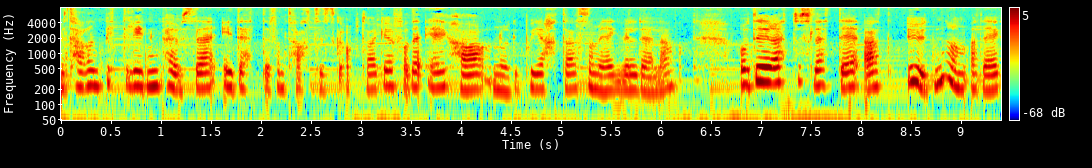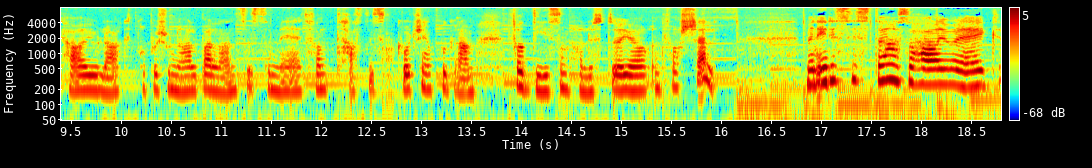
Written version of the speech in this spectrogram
Vi tar en bitte liten pause i dette fantastiske opptaket, for jeg har noe på hjertet som jeg vil dele. Og det er rett og slett det at utenom at jeg har jo lagd Proporsjonal balanse, som er et fantastisk coachingprogram for de som har lyst til å gjøre en forskjell. Men i det siste så har jo jeg,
